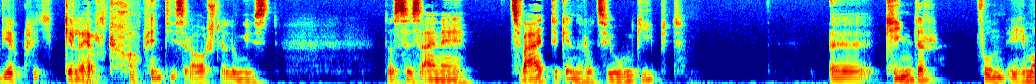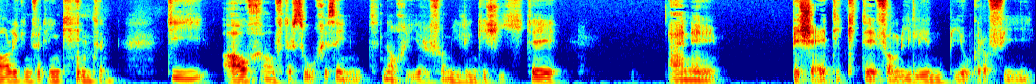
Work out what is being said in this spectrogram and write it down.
wirklich gelernt habe in dieser Ausstellung, ist, dass es eine zweite Generation gibt, äh, Kinder von ehemaligen Verdienkindern, die auch auf der Suche sind nach ihrer Familiengeschichte, eine beschädigte Familienbiografie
